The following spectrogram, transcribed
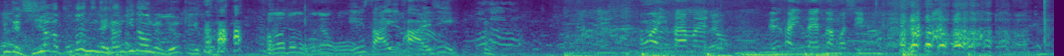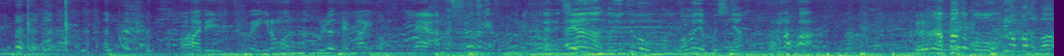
근데 지아가 뽑았는데 향기 나오면 개웃기겠다. 전화번호 뭐냐고. 인스타 아이디 다 알지? 동아 인사 한번 해줘. 애들 다 인사했어 한 번씩. 와, 내 유튜브에 이런 거 올려도 될까 이거? 네, 한번 시원하게. 근데 지아나, 너 유튜브 어머니 보시냐? 엄마 봐. 그러면 아빠도 보고. 우리 엄마도 봐.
